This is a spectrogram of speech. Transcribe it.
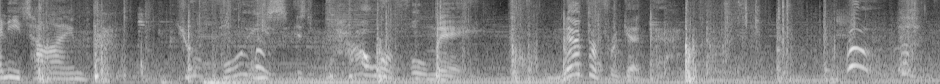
any time. Your voice is powerful, May. Never forget that.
